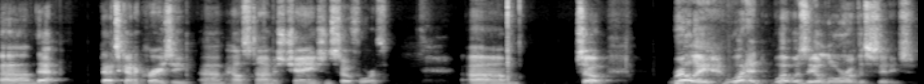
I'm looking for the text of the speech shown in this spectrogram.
uh, that that's kind of crazy um, how time has changed and so forth. Um, so really, what did what was the allure of the cities?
